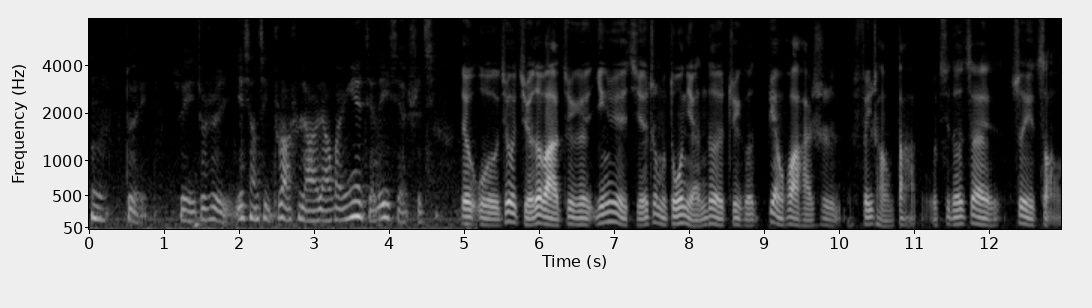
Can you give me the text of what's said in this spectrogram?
嗯，对，所以就是也想请朱老师聊一聊关于音乐节的一些事情。对，我就觉得吧，这个音乐节这么多年的这个变化还是非常大的。我记得在最早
